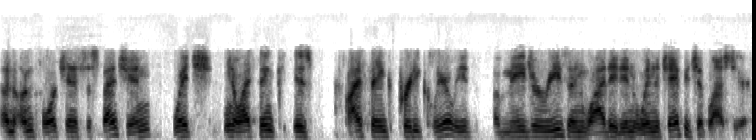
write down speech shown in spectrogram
an unfortunate suspension, which, you know, I think is I think pretty clearly a major reason why they didn't win the championship last year.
